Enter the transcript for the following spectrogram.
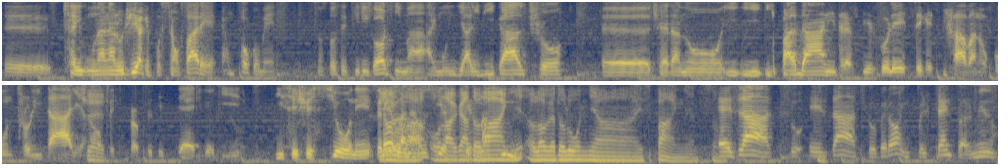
eh, c'è un'analogia che possiamo fare, è un po' come, non so se ti ricordi, ma ai mondiali di calcio eh, c'erano i, i- i padani, tra virgolette, che tifavano contro l'Italia no? Certo. per il proprio desiderio di, di secessione. Sì, Però o, la, o la Catalogna, o la Catalogna in Spagna, insomma. Esatto, esatto, però in quel senso almeno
